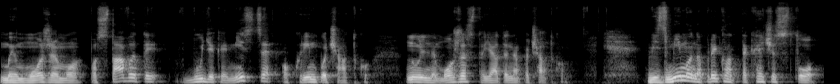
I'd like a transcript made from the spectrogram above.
ми можемо поставити в будь-яке місце, окрім початку. 0 не може стояти на початку. Візьмімо, наприклад, таке число.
